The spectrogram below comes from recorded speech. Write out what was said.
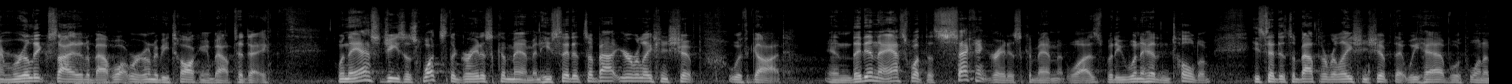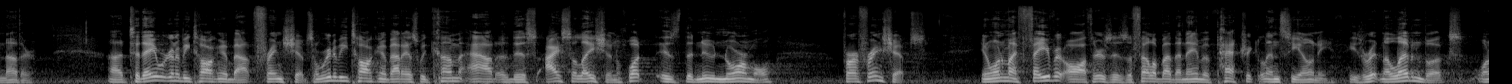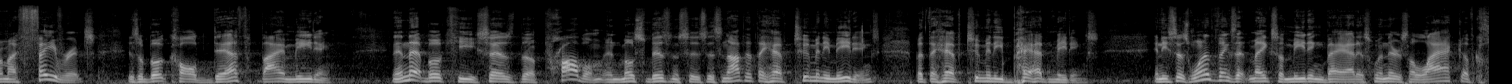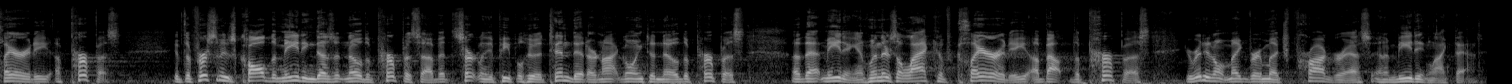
I'm really excited about what we're going to be talking about today. When they asked Jesus, What's the greatest commandment? He said, It's about your relationship with God. And they didn't ask what the second greatest commandment was, but he went ahead and told them. He said, It's about the relationship that we have with one another. Uh, today, we're going to be talking about friendships. And we're going to be talking about, as we come out of this isolation, what is the new normal for our friendships? You know, one of my favorite authors is a fellow by the name of Patrick Lencioni. He's written 11 books. One of my favorites is a book called Death by Meeting. And in that book, he says the problem in most businesses is not that they have too many meetings, but they have too many bad meetings. And he says one of the things that makes a meeting bad is when there's a lack of clarity of purpose. If the person who's called the meeting doesn't know the purpose of it, certainly the people who attend it are not going to know the purpose of that meeting. And when there's a lack of clarity about the purpose, you really don't make very much progress in a meeting like that.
